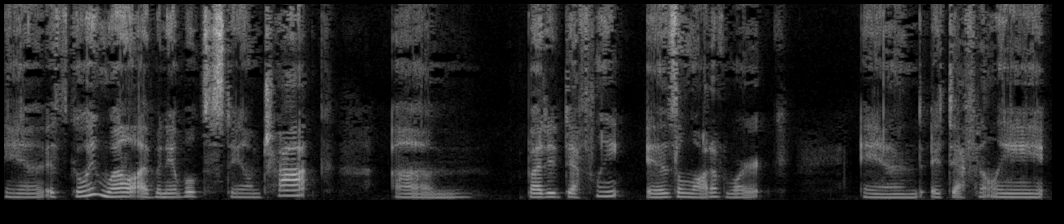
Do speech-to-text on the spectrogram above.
and it's going well. I've been able to stay on track, um, but it definitely is a lot of work, and it definitely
